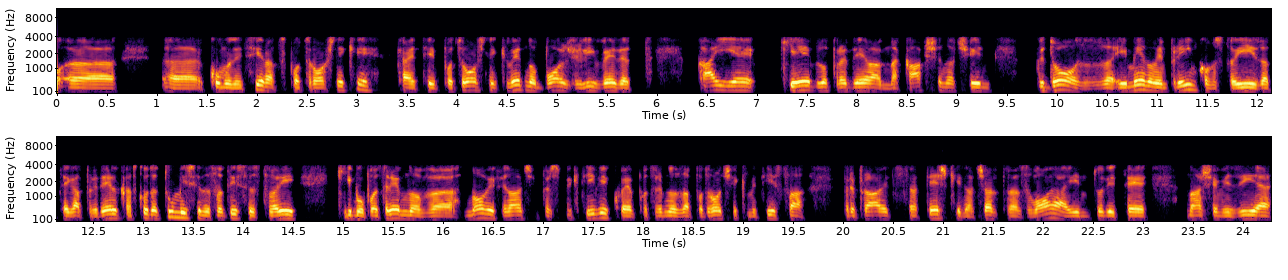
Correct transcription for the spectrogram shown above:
uh, uh, komunicirati s potrošniki, kajti potrošnik vedno bolj želi vedeti, kaj je, kje je bilo predelano, na kakšen način, kdo z imenom in priimkom stoji za tega predelka. Tako da tu mislim, da so tiste stvari, ki bo potrebno v novi finančni perspektivi, ko je potrebno za področje kmetijstva pripraviti strateški načrt razvoja in tudi te naše vizije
